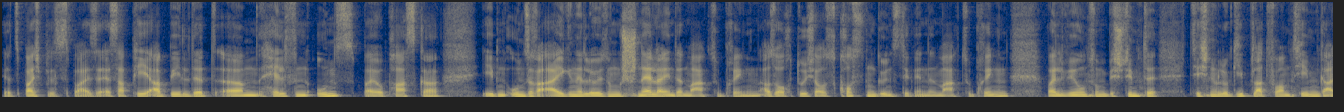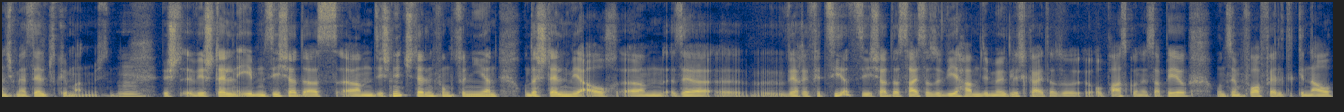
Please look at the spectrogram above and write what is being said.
jetzt beispielsweise SAP abbildet, ähm, helfen uns bei Opaska eben unsere eigene Lösung schneller in den Markt zu bringen, also auch durchaus kostengünstiger in den Markt zu bringen, weil wir uns um bestimmte Technologieplattform-Themen gar nicht mehr selbst kümmern müssen. Mhm. Wir, wir, stellen eben sicher, dass ähm, die Schnittstellen funktionieren und das stellen wir auch ähm, sehr äh, verifiziert sicher. Das heißt also, wir haben die Möglichkeit, also Opasco und SAP, uns im Vorfeld genau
